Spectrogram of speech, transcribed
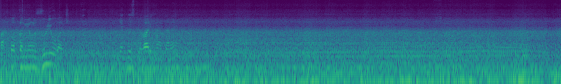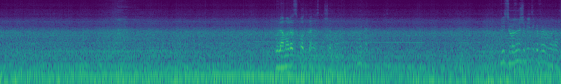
Пак то камион Жули обаче. Дед го изпреварихме там, Голяма разходка бъде. Нека. Вие сериозно ще пиете кафе в Враца?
